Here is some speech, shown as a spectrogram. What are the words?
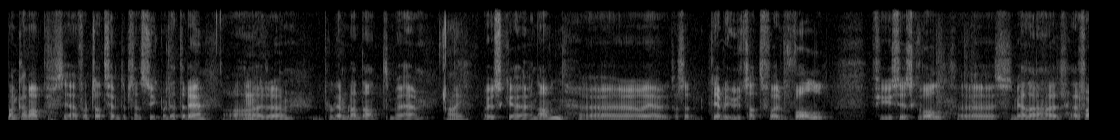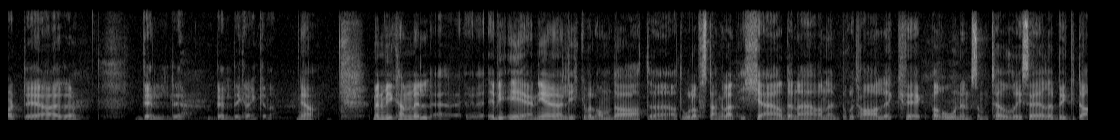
banka meg opp. Så jeg er fortsatt 50 sykemeldt etter det. Og har mm. problemer bl.a. med Oi. å huske navn. Eh, og jeg, altså, det å bli utsatt for vold, fysisk vold, eh, som jeg da har erfart, det er eh, veldig, veldig krenkende. Ja. Men vi kan vel eh, Er vi enige likevel om da at, eh, at Olav Stangeland ikke er denne her brutale kvegbaronen som terroriserer bygda?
